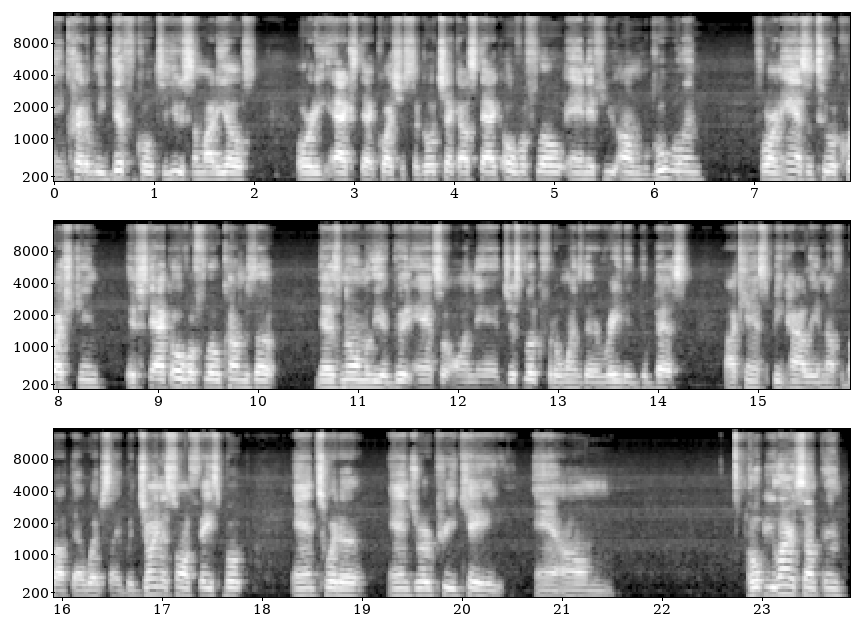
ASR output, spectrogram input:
incredibly difficult to you. Somebody else already asked that question. So go check out Stack Overflow. And if you um Googling for an answer to a question, if Stack Overflow comes up, there's normally a good answer on there. Just look for the ones that are rated the best. I can't speak highly enough about that website. But join us on Facebook and Twitter, Android Pre-K, and um, hope you learned something.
